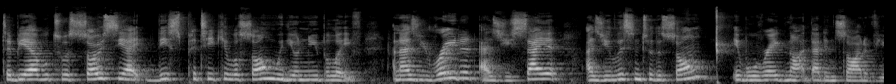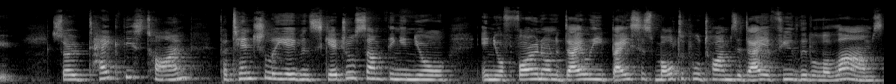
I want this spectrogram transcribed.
to be able to associate this particular song with your new belief. And as you read it, as you say it, as you listen to the song, it will reignite that inside of you. So take this time potentially even schedule something in your in your phone on a daily basis multiple times a day a few little alarms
